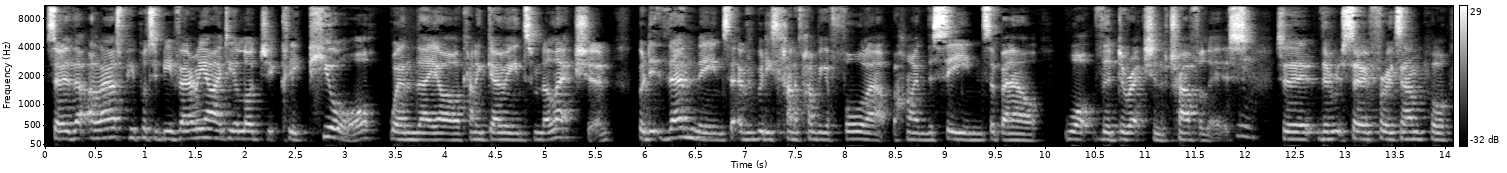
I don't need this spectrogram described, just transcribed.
So that allows people to be very ideologically pure when they are kind of going into an election. But it then means that everybody's kind of having a fallout behind the scenes about what the direction of travel is. Yeah. So, the, so for example,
